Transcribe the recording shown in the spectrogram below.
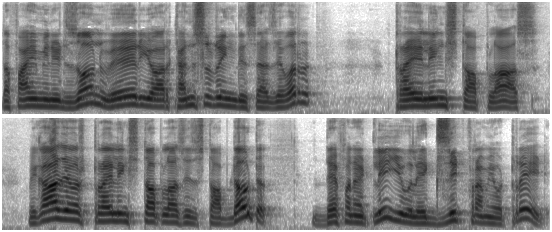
the 5 minute zone where you are considering this as your trailing stop loss. Because your trailing stop loss is stopped out, definitely you will exit from your trade.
